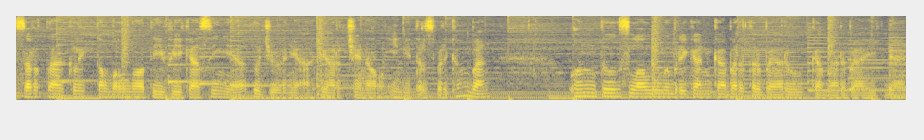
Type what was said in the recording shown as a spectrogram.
serta klik tombol notifikasinya tujuannya agar channel ini terus berkembang untuk selalu memberikan kabar terbaru, kabar baik dan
